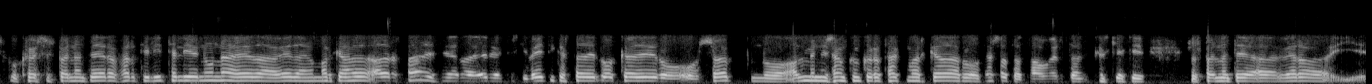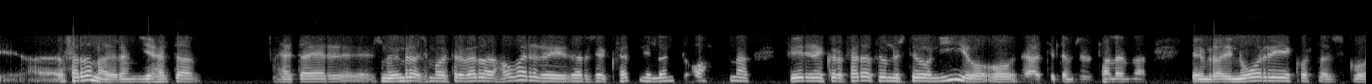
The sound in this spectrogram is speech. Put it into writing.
sko hversu spennandi er að fara til Ítalíu núna eða, eða marga aðra staði þegar það eru eitthvað veitikastæði lokaðir og, og söfn og almenni samgöngur að takkmarkaðar og þess að þá er þetta kannski ekki svo spennandi að vera ferðamæður en ég held að þetta er svona umræð sem á eftir að verða háverðari það er að segja hvernig lönd opna fyrir einhverja ferðarþjónustu og ný og, og ja, til dæmis að tala um það umræði Nóri, hvort að sko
